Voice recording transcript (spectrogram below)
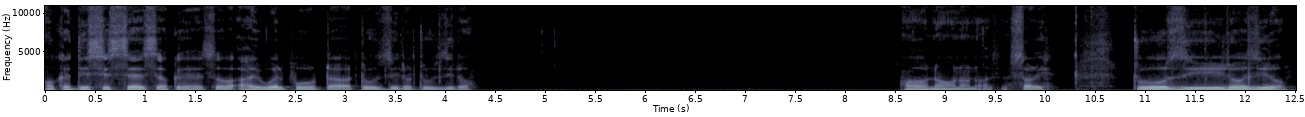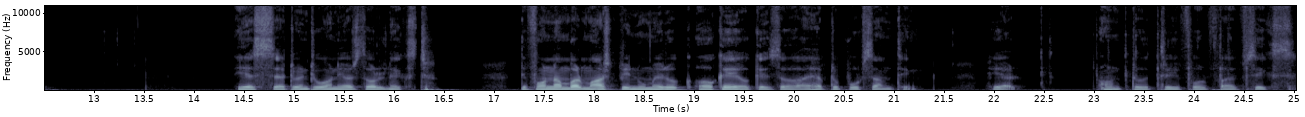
okay this is says okay so i will put uh, 2020 oh no no no sorry. 200 yes uh, 21 years old next. The phone number must be numeric. Okay okay so i have to put something here one two three four five six.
